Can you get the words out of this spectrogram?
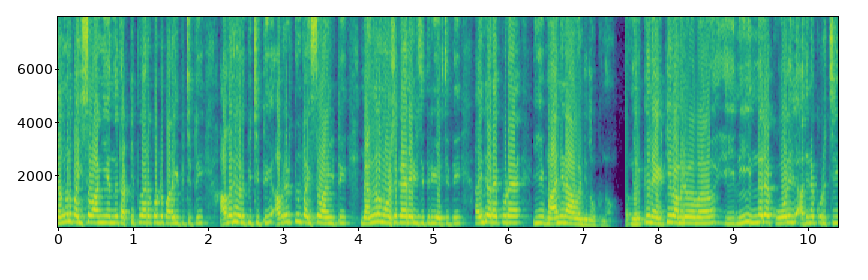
ഞങ്ങൾ പൈസ വാങ്ങിയെന്ന് തട്ടിപ്പുകാരെ കൊണ്ട് പറയിപ്പിച്ചിട്ട് അവർ വെളുപ്പിച്ചിട്ട് അവരുടെ അടുത്ത് നിന്ന് പൈസ വാങ്ങിയിട്ട് ഞങ്ങൾ മോശക്കാരെ ചിത്രീകരിച്ചിട്ട് അതിന്റെ ഇടയിൽ കൂടെ ഈ മാന്യനാവേണ്ടി നോക്കുന്നു. നിനക്ക് നെഗറ്റീവ് അനുഭവം നീ ഇന്നലെ കോളിൽ അതിനെക്കുറിച്ച്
